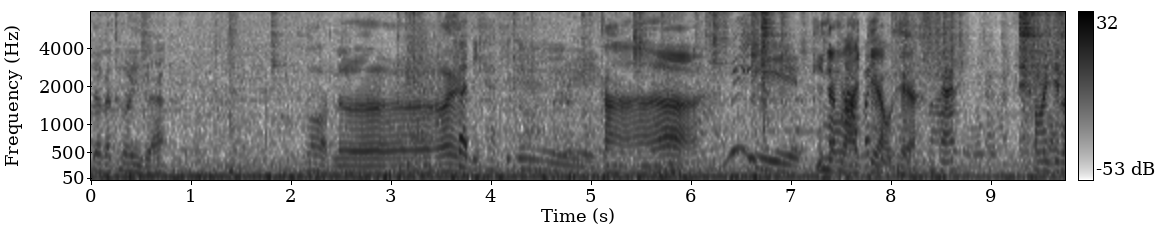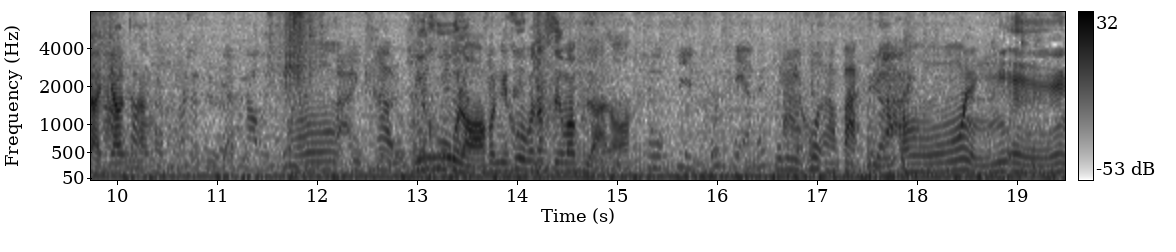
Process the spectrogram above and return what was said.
เจอกระเทยอีกแล้วรอดเลยสวัสดีค่ะพี่เอจ้าวิกินยังหลายแก้วแท้ฮะทำไมกินหลายแก้วจังโอ้กินข้าวมีคู่เหรอ คนมีคู่มันต้องซื้อมาเผื่อเหรอ ไม่ได้มีคู่อาฝากซื้อโอ้อย่างนี้นี่เอง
